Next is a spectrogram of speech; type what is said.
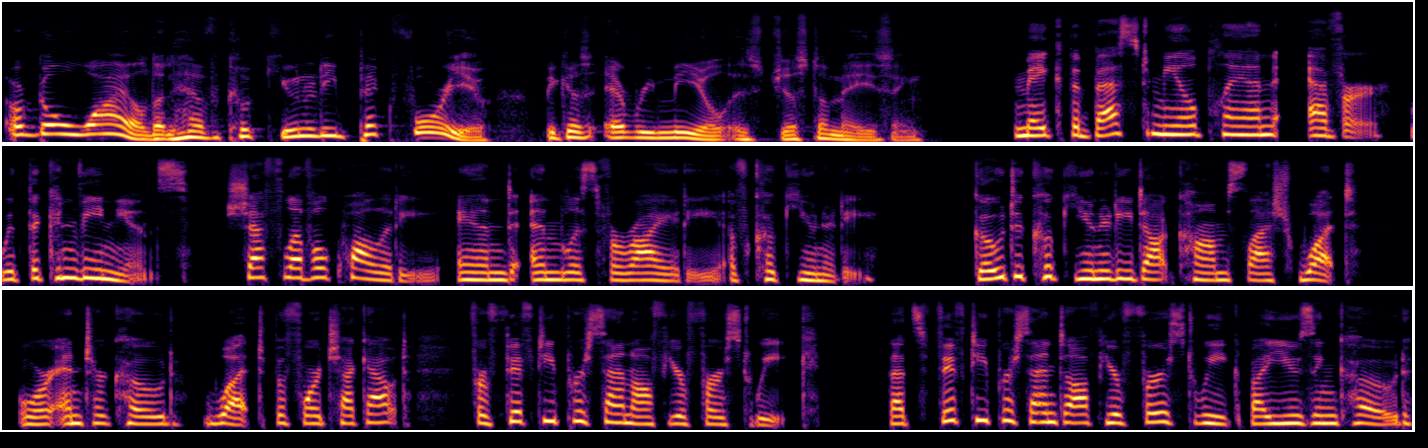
or go wild and have Cook Unity pick for you because every meal is just amazing. Make the best meal plan ever with the convenience, chef level quality, and endless variety of Cook Unity. Go to cookunity.com slash what or enter code WHAT before checkout for 50% off your first week. That's 50% off your first week by using code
